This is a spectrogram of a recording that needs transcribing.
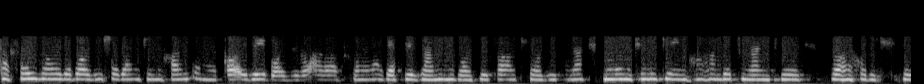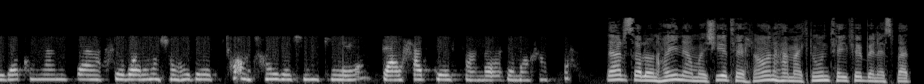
کسایی وارد بازی شدن که می‌خوان قاعده بازی رو عوض کنن. اگر توی زمین بازی تا بازی کنن ممکنه که اینها هم بتونن که راه خودش پیدا کنن و دوباره ما شاهد تئاترهایی باشیم که در حد استاندارد ما هستن. در های نمایشی تهران همکنون طیف به نسبت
